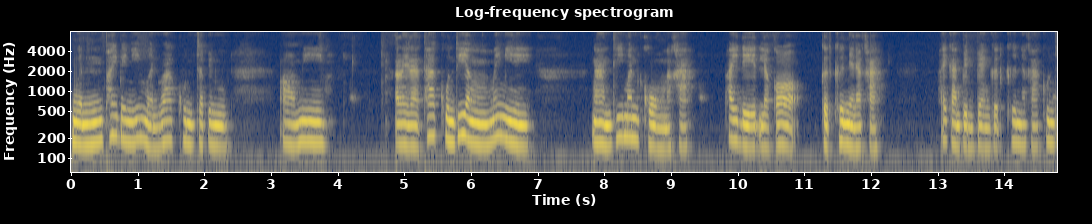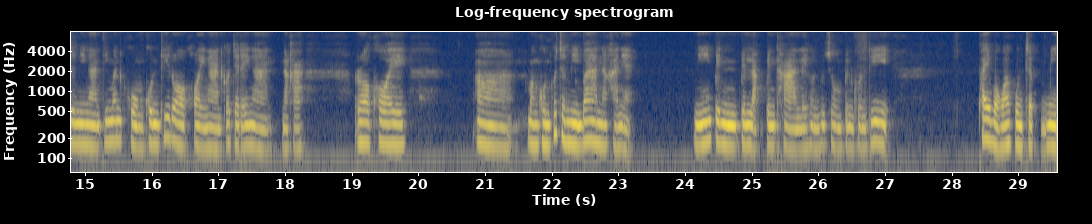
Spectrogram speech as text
เหมือนไพ่ใบนี้เหมือนว่าคุณจะเป็นอ่อมีอะไรล่ะ ถ้าคุณที่ยังไม่มีงานที่มั่นคงนะคะไพ่เดทแล้วก็เกิดขึ้นเนี่ยนะคะให้การเปลี่ยนแปลงเกิดขึ้นนะคะ คุณจะมีงานที่มั่นคง คนที่รอคอยงานก็จะได้งานนะคะ รอคอยอาบางคนก็จะมีบ้านนะคะเนี่ย นี้เป็นเป็นหลักเป็นฐานเลยคุณผู้ชมเป็นคนที่ไพ่บอกว่าคุณจะมี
